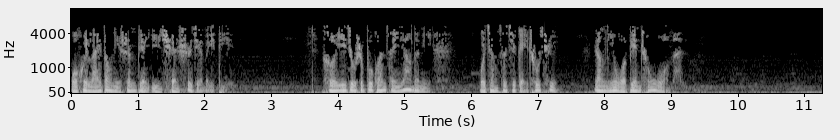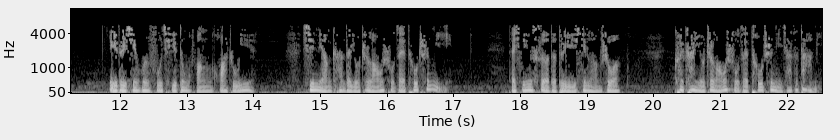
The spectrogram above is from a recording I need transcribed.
我会来到你身边与全世界为敌。合一就是不管怎样的你，我将自己给出去，让你我变成我们。一对新婚夫妻洞房花烛夜，新娘看到有只老鼠在偷吃米，她心塞的对新郎说：“快看，有只老鼠在偷吃你家的大米。”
